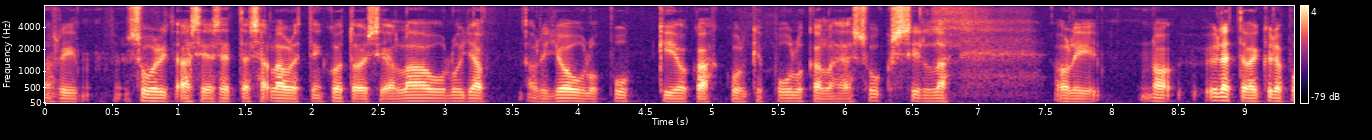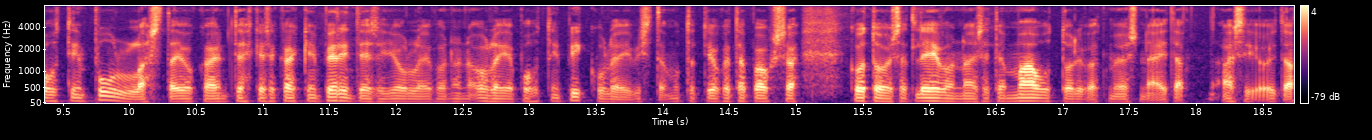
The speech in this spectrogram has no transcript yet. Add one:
oli suuri asia se, että laulettiin kotoisia lauluja, oli joulupukki, joka kulki pulkalla ja suksilla, oli No yllättävän kyllä puhuttiin pullasta, joka ei nyt ehkä se kaikkein perinteisen joululeivonnan ole, ja puhuttiin pikkuleivistä, mutta joka tapauksessa kotoisat leivonnaiset ja maut olivat myös näitä asioita,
